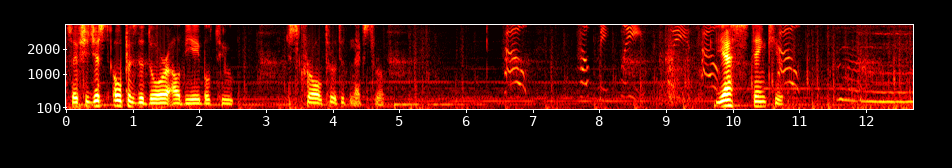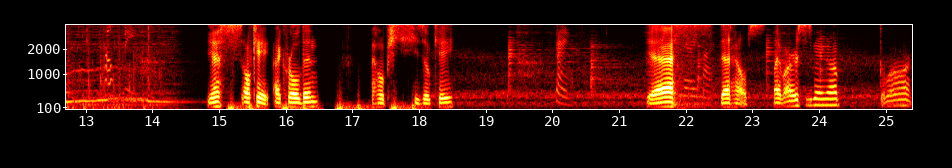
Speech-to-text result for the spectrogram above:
So if she just opens the door, I'll be able to just crawl through to the next room. Help. Help me, please. Please help. Yes, thank you. Help Yes, okay, I crawled in. I hope he's okay. Thanks. Yes, that helps. My virus is going up. Come on.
